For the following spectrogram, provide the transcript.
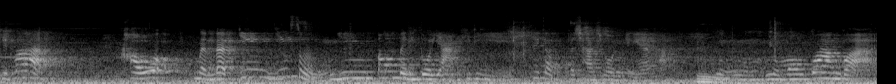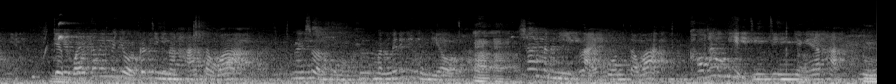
คิดว่าเขาเหมือนแบบยิ่งยิ่งสูงยิ่งต้องเป็นตัวอย่างที่ดีให้กับประชาชนอย่างเงี้ยค่ะอืมหนูหนูมองกว้างกว่าอย่างเงี้ยเก็บไว้ก็มีประโยชน์ก็จริงนะคะ แต่ว่าในส่วนของหนูคือมันไม่ได้มีคนเดียวอะค่ะอ่าอ่าใช่มันมีอีกหลายคนแต่ว่าเขาทำผิดจริง ๆ อย่างเงี้ยค่ะหนูอืม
